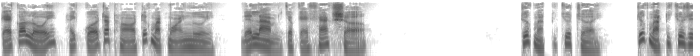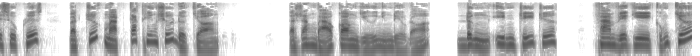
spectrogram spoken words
Kẻ có lỗi, hãy quở trách họ trước mặt mọi người để làm cho kẻ khác sợ. Trước mặt Đức Chúa Trời, trước mặt Đức Chúa Giêsu Christ và trước mặt các thiên sứ được chọn, ta răng bảo con giữ những điều đó, đừng in trí trước, phàm việc gì cũng chớ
